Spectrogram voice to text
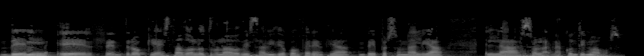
del eh, centro que ha estado al otro lado de esa videoconferencia de Personalia La Solana. Continuamos.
